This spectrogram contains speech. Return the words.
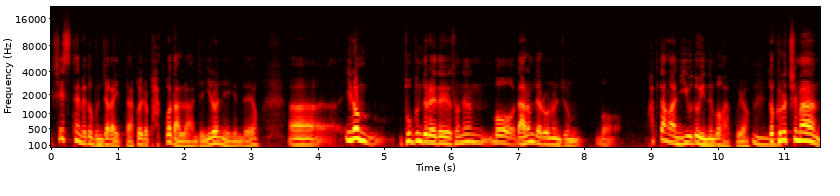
시스템에도 문제가 있다. 그걸 좀 바꿔달라. 이제 이런 얘기인데요. 어, 이런 부분들에 대해서는 뭐 나름대로는 좀 뭐 합당한 이유도 있는 것 같고요. 음. 또 그렇지만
